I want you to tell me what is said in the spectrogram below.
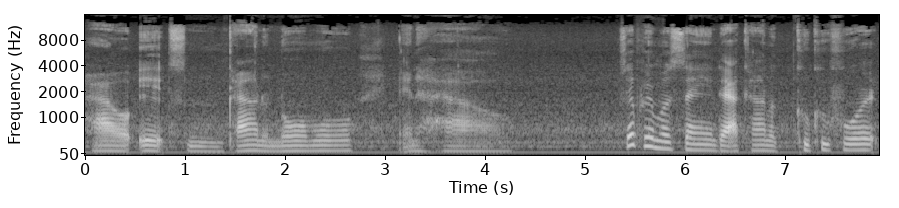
how it's kind of normal and how so pretty much saying that I kind of cuckoo for it,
